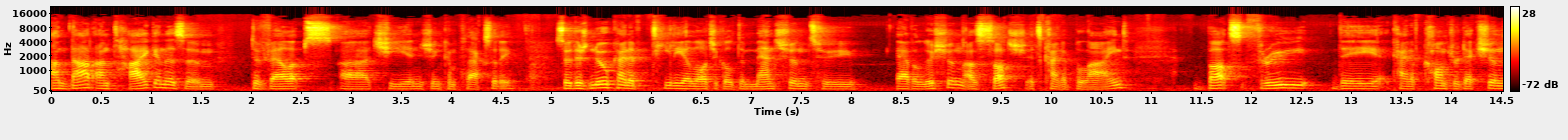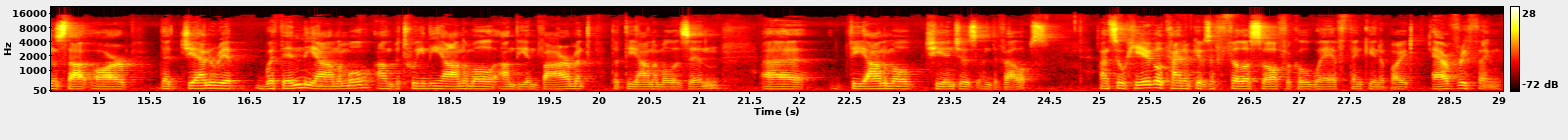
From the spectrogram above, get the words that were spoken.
and that antagonism develops uh, change and complexity. So, there's no kind of teleological dimension to evolution as such, it's kind of blind but through the kind of contradictions that are that generate within the animal and between the animal and the environment that the animal is in, uh, the animal changes and develops. And so Hegel kind of gives a philosophical way of thinking about everything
